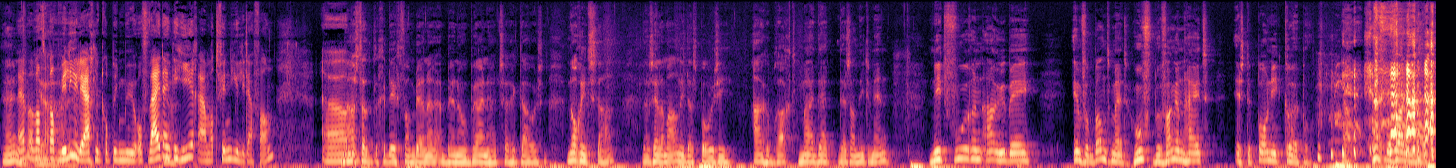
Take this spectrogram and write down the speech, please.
Nee, nee. Hè, wat, Ja. wat willen jullie eigenlijk op die muur? Of wij denken Ja. hier aan, wat vinden jullie daarvan? Ehm, Naast dat gedicht van Benno Bernhard zeg ik trouwens nog iets staan. Dat is helemaal niet als poëzie aangebracht, maar dat desalniettemin. Niet voeren AUB in verband met hoefbevangenheid is de pony kreupel. nou, hoefbevangenheid.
